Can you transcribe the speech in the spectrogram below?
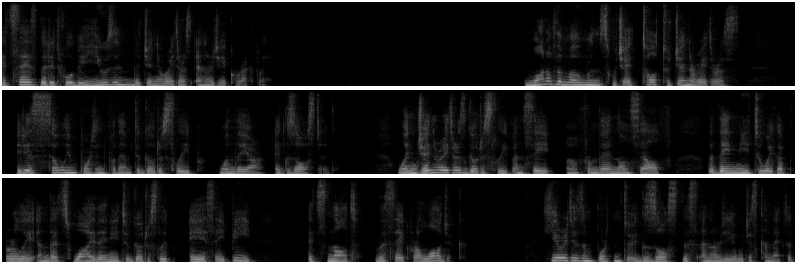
It says that it will be using the generator's energy correctly. One of the moments which I taught to generators, it is so important for them to go to sleep when they are exhausted. When generators go to sleep and say uh, from their non self that they need to wake up early and that's why they need to go to sleep ASAP, it's not the sacral logic. Here it is important to exhaust this energy which is connected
